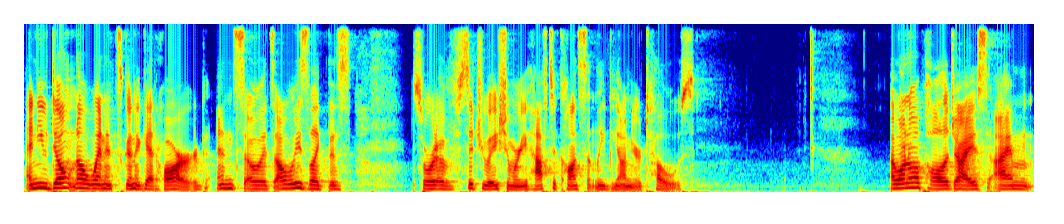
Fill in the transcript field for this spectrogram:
and you don't know when it's going to get hard. And so it's always like this sort of situation where you have to constantly be on your toes. I want to apologize. I'm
